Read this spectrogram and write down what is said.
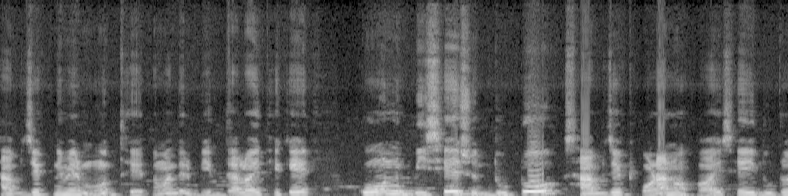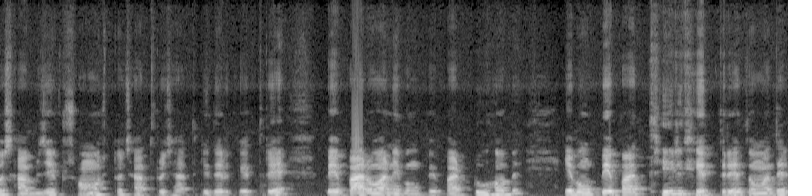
সাবজেক্ট নেমের মধ্যে তোমাদের বিদ্যালয় থেকে কোন বিশেষ দুটো সাবজেক্ট পড়ানো হয়, সেই দুটো সাবজেক্ট সমস্ত ছাত্রছাত্রীদের ক্ষেত্রে পেপার ওয়ান এবং পেপার টু হবে এবং পেপার থ্রির ক্ষেত্রে তোমাদের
